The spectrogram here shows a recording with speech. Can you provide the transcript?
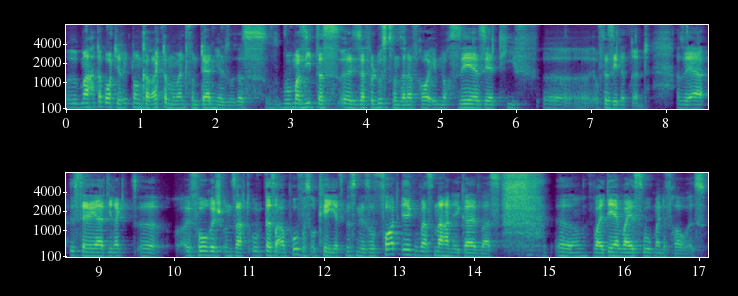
Man hat aber auch direkt noch einen Charaktermoment von Daniel, so dass, wo man sieht, dass äh, dieser Verlust von seiner Frau eben noch sehr, sehr tief äh, auf der Seele brennt. Also er ist ja, ja direkt äh, euphorisch und sagt, oh, das ist Apophis, okay, jetzt müssen wir sofort irgendwas machen, egal was. Äh, weil der weiß, wo meine Frau ist.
